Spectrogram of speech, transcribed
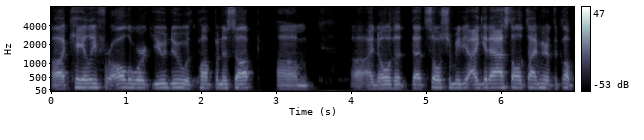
uh, Kaylee, for all the work you do with pumping us up. Um, uh, I know that that social media. I get asked all the time here at the club,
